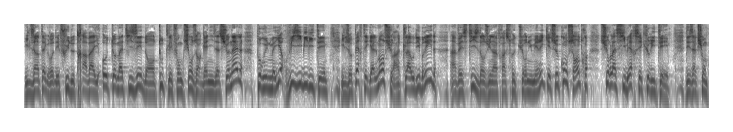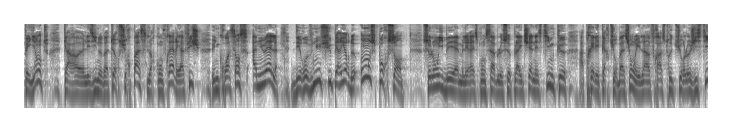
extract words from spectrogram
Ils intègrent des flux de travail automatisés dans toutes les fonctions organisationnelles pour une meilleure visibilité. Ils opèrent également sur un cloud hybride, investissent dans une infrastructure numérique et se concentrent sur la cybersécurité. Des actions payantes, car euh, les innovateurs surpassent leurs confrères et affichent une croissance annuelle des revenus supérieurs de 11%. Selon IBM, les responsables supply chain estiment que, après les perturbations et l'infrastructure logistique,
